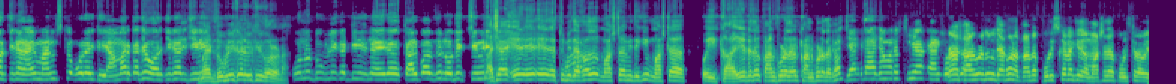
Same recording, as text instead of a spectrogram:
অরিজিনাল আমি মানুষকে বলেই দিই আমার কাছে অরিজিনাল জিনিস মানে ডুপ্লিকেট বিক্রি করো না। কোনো ডুপ্লিকেট জিনিস নেই কালপাশি নদীর চিংড়ি আচ্ছা তুমি দেখাও তো মাছটা আমি দেখি মাছটা ওই এটা তো কান করে দেখো কান করে দেখো না কান করে তুমি দেখো না কানটা পরিষ্কার নাকি মাছটা পরিষ্কার হবে।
